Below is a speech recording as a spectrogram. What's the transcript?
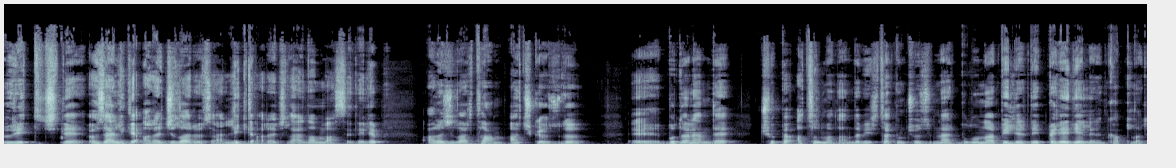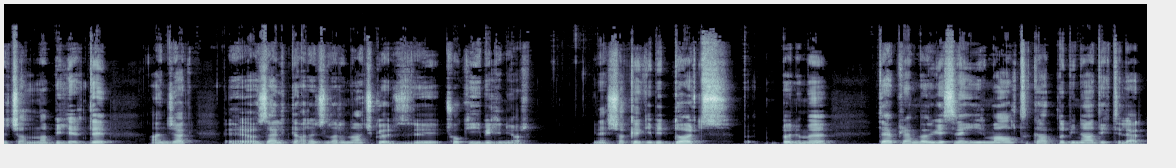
üretici de özellikle aracılar özellikle aracılardan bahsedelim. Aracılar tam aç gözlü. E, bu dönemde çöpe atılmadan da bir takım çözümler bulunabilirdi. Belediyelerin kapıları çalınabilirdi. Ancak e, özellikle aracıların aç gözlüğü çok iyi biliniyor. Yine şaka gibi 4 bölümü deprem bölgesine 26 katlı bina diktiler.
